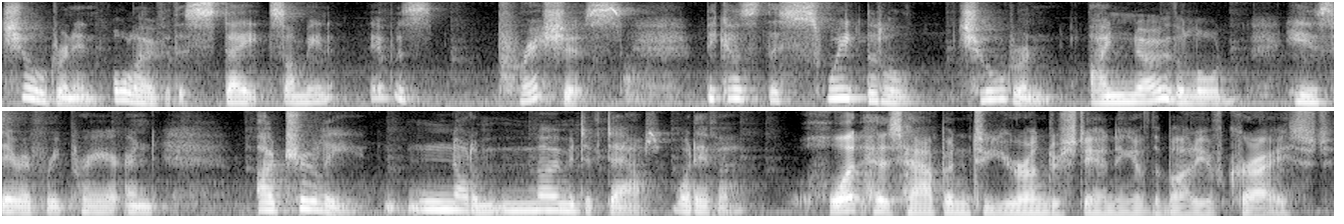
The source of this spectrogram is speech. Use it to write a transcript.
children in all over the states, I mean, it was precious because the sweet little children, I know the Lord hears their every prayer, and I truly, not a moment of doubt, whatever. What has happened to your understanding of the body of Christ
